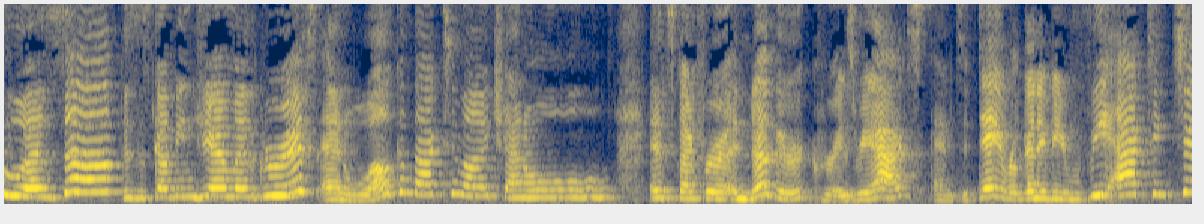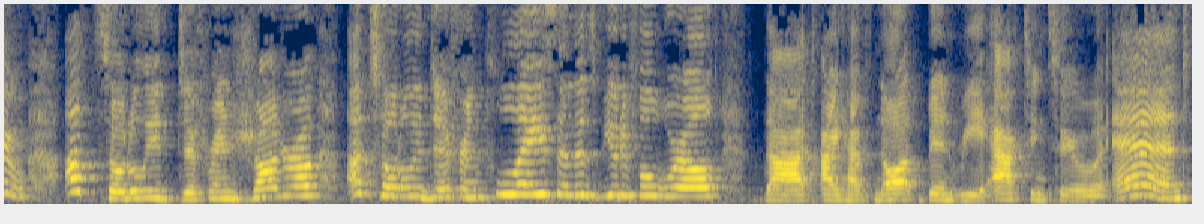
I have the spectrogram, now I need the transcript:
what's up? This is Coffee and Jam with Krizz and welcome back to my channel. It's time for another Krizz Reacts and today we're going to be reacting to a totally different genre, a totally different place in this beautiful world that I have not been reacting to and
